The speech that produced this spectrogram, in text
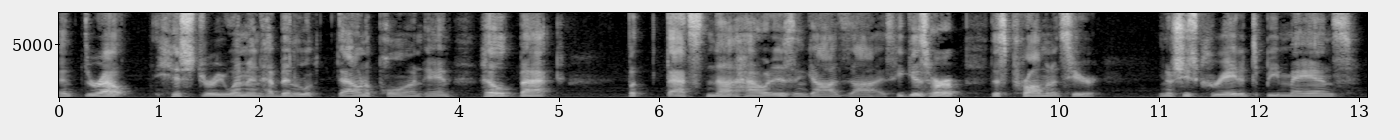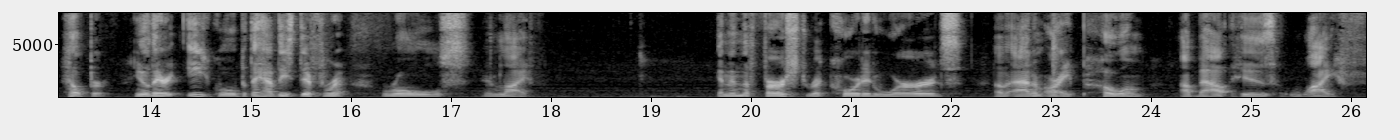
And throughout history, women have been looked down upon and held back. But that's not how it is in God's eyes. He gives her this prominence here. You know, she's created to be man's helper. You know, they're equal, but they have these different roles in life. And then the first recorded words of Adam are a poem about his wife.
